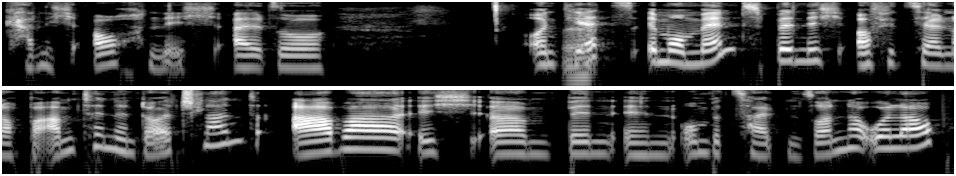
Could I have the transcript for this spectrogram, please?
kann ich auch nicht. Also, und Ja. jetzt im Moment bin ich offiziell noch Beamtin in Deutschland, aber ich ähm, bin in unbezahlten Sonderurlaub.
